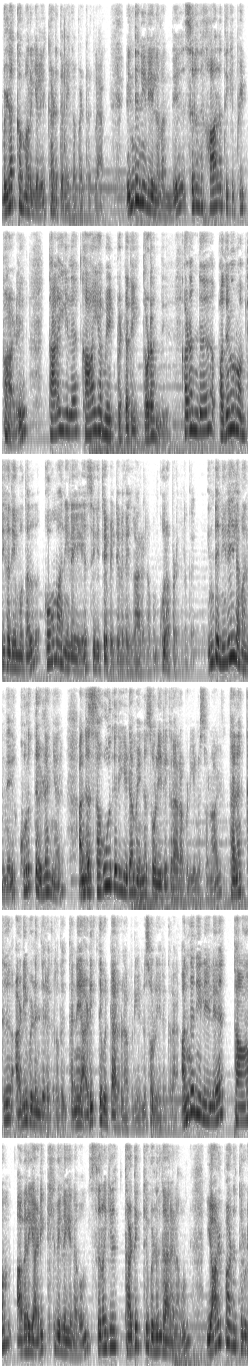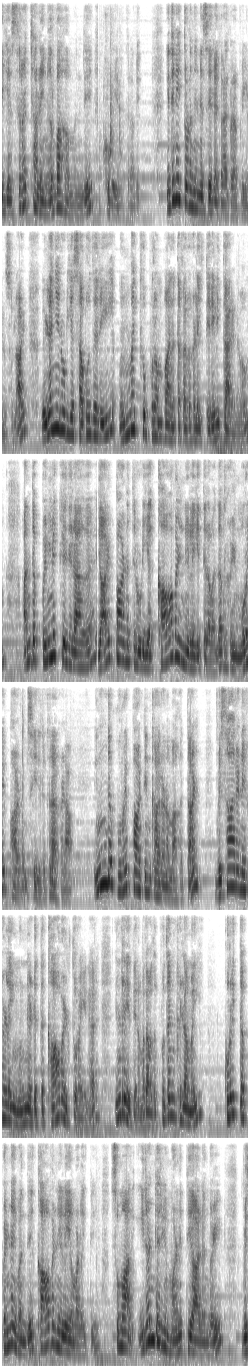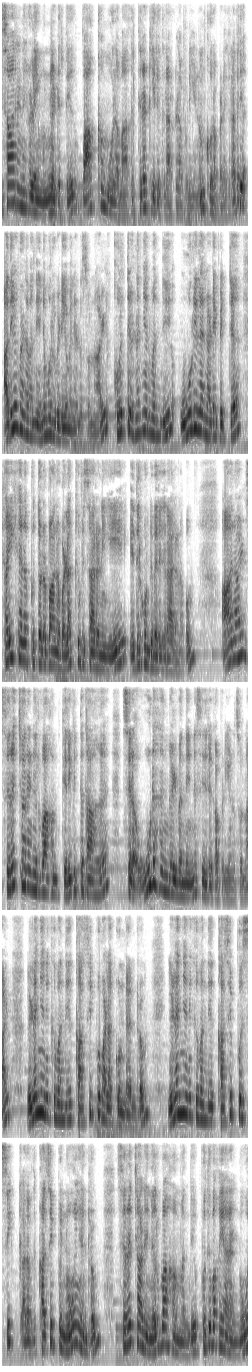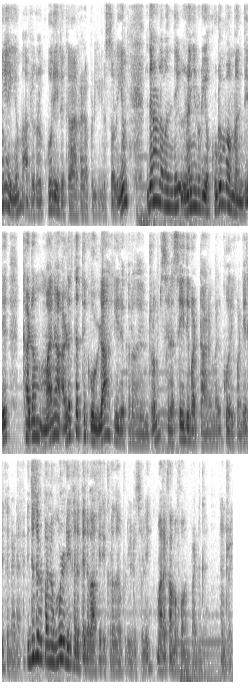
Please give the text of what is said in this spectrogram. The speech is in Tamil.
விளக்கமறியலில் தடுத்து வைக்கப்பட்டிருக்கிறார். இந்த நிலையில வந்து சிறிது காலத்துக்கு பிற்பாடு தலையில காயம் ஏற்பட்டதை தொடர்ந்து கடந்த பதினோராம் திகதி முதல் கோமா நிலையிலே சிகிச்சை பெற்று வருகிறார் எனவும் கூறப்படுகிறது. இந்த நிலையில வந்து குறித்த இளைஞர் அந்த சகோதரியிடம் என்ன சொல்லியிருக்கிறார் அப்படின்னு சொன்னால் தனக்கு அடி விழுந்திருக்கிறது தன்னை அடித்து விட்டார்கள் அப்படின்னு சொல்லியிருக்கிறார். அந்த நிலையில தாம் அவரை அடிக்கவில்லை எனவும் சிறையில் தடுக்கி விழுந்தார் எனவும் யாழ்ப்பாணத்தினுடைய சிறைச்சாலை நிர்வாகம் வந்து கூறியிருக்கிறது. இதனைத் தொடர்ந்து என்ன செய்திருக்கிறார்கள் அப்படின்னு சொன்னால் இளைஞனுடைய சகோதரி உண்மைக்கு புறம்பான தகவல்களை தெரிவித்தார் எனவும் அந்த பெண்ணுக்கு எதிராக யாழ்ப்பாணத்தினுடைய காவல் நிலையத்தில் வந்து அவர்கள் முறைப்பாடும் செய்திருக்கிறார்களாம் இந்த முறைப்பாட்டின் காரணமாகத்தான் விசாரணைகளை முன்னெடுத்த காவல்துறையினர் இன்றைய தினம் அதாவது புதன்கிழமை குறித்த பெண்ணை வந்து காவல் நிலையம் அழைத்து சுமார் இரண்டரை மணித்தியாலங்கள் விசாரணைகளை முன்னெடுத்து வாக்கு மூலமாக திரட்டியிருக்கிறார்கள் அப்படின்னும் கூறப்படுகிறது. அதே வேளை வந்து இன்னும் ஒரு விடயம் என்னென்னு சொன்னால் குறித்த இளைஞன் வந்து ஊரில் நடைபெற்ற கைகலப்பு தொடர்பான வழக்கு விசாரணையே எதிர்கொண்டு வருகிறார் எனவும் ஆனால் சிறைச்சாலை நிர்வாகம் தெரிவித்ததாக சில ஊடகங்கள் வந்து என்ன செய்திருக்கு அப்படின்னு சொன்னால் இளைஞனுக்கு வந்து கசிப்பு வழக்குண்டு என்றும் இளைஞனுக்கு வந்து கசிப்பு சிக் அதாவது கசிப்பு நோய் என்றும் சிறைச்சாலை நிர்வாகம் வந்து புது வகையான நோயையும் அவர்கள் கூறியிருக்கிறார்கள் அப்படின்னு சொல்லியும் இதனால வந்து இளைஞனுடைய குடும்பம் வந்து கடும் மன அழுத்தத்துக்கு உள்ளாகி இருக்கிறது என்றும் சில செய்தி வட்டாரங்கள் கூறிக்கொண்டிருக்கின்றன. இது தொடர்பான உங்களுடைய கருத்து என்னவாக இருக்கிறது அப்படின்னு சொல்லி மறக்காம ஃபோன் பண்ணுங்க. நன்றி.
